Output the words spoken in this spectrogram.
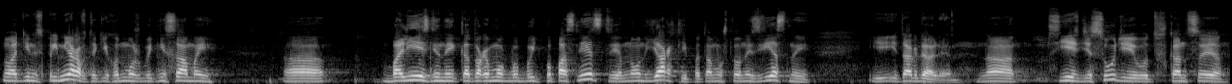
Ну, один из примеров таких, он может быть не самый э, болезненный, который мог бы быть по последствиям, но он яркий, потому что он известный и, и так далее. На съезде судей вот в конце,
